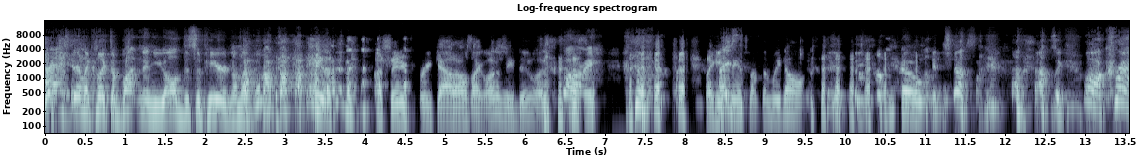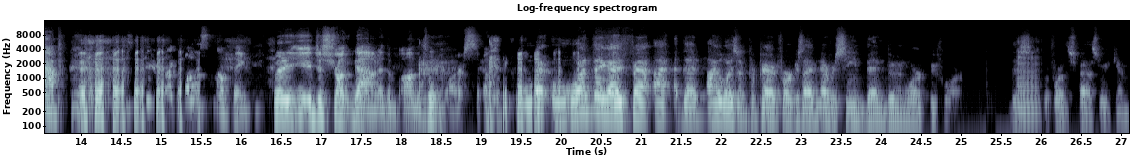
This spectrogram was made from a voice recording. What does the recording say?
I accidentally clicked a button and you all disappeared, and I'm like, what? I seen him freak out. I was like, what is he doing? Sorry. Like he's seeing something we don't. you know, just I was like, oh crap! like close something, but it, it, just shrunk down at the on the toolbar. So. one thing I found I, that I wasn't prepared for because I've never seen Ben Boone work before. This mm-hmm. before this past weekend,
